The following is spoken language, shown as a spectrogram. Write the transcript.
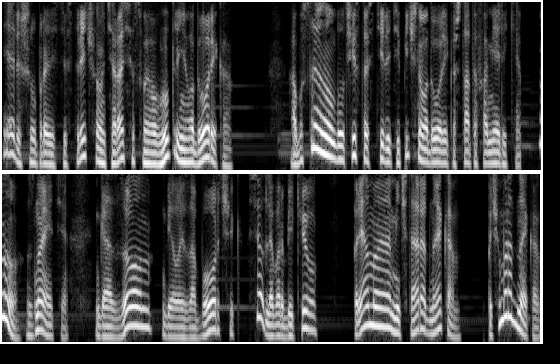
я решил провести встречу на террасе своего внутреннего дворика. Обустроен он был чисто в стиле типичного дворика Штатов Америки. Ну, знаете, газон, белый заборчик, все для барбекю. Прямо мечта Роднека. Почему Роднека?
